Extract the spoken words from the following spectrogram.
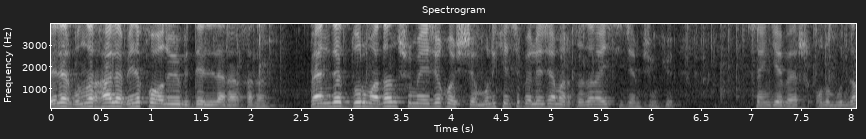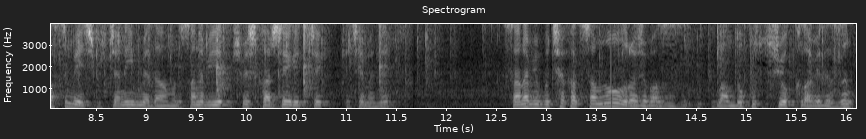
Beyler bunlar hala beni kovalıyor bir deliler arkadan. Ben de durmadan şu mage'e koşacağım. Bunu kesip öleceğim arkadan. Ay yiyeceğim çünkü. Sen geber. Oğlum bu nasıl mage'miş canı inmedi amına. Sana bir 75 karşıya geçecek. Geçemedi. Sana bir bıçak atsam ne olur acaba? Zzz. Lan 9 tuşu yok klavyede zınk.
